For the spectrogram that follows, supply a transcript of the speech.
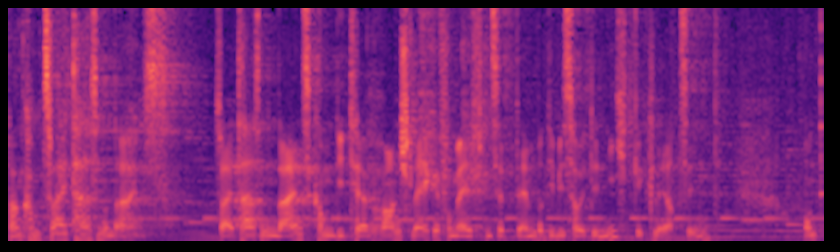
Dann kommt 2001. 2001 kommen die Terroranschläge vom 11. September, die bis heute nicht geklärt sind. Und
